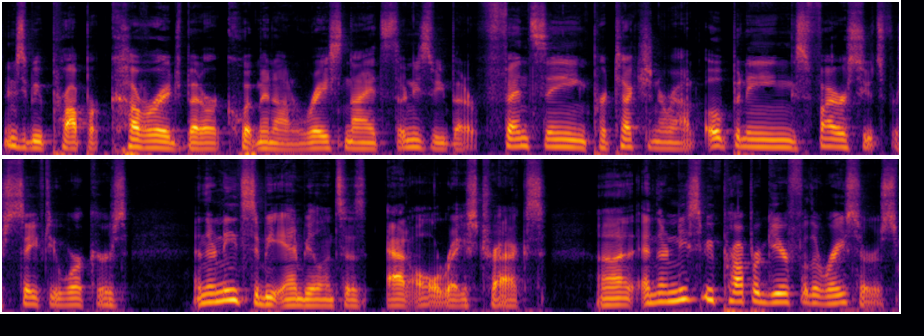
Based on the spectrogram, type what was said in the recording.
There needs to be proper coverage, better equipment on race nights. There needs to be better fencing, protection around openings, fire suits for safety workers, and there needs to be ambulances at all racetracks. Uh, and there needs to be proper gear for the racers.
